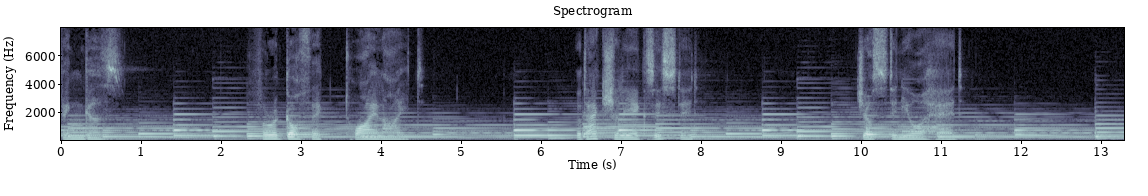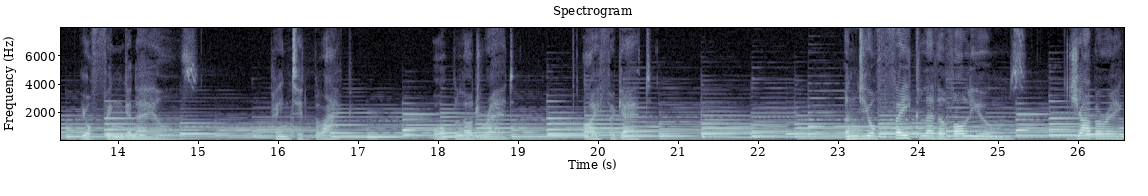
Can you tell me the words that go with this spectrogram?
Fingers for a gothic twilight that actually existed just in your head. Your fingernails painted black or blood red, I forget. And your fake leather volumes jabbering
